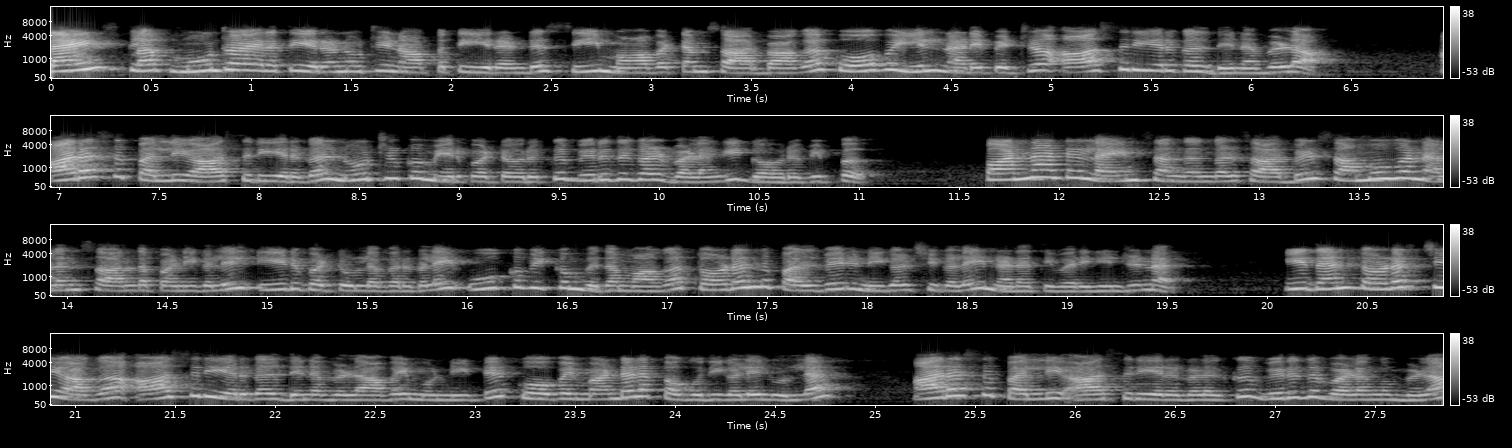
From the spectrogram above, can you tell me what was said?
லைன்ஸ் கிளப் மூன்றாயிரத்தி இருநூற்றி நாற்பத்தி இரண்டு சி மாவட்டம் சார்பாக கோவையில் நடைபெற்ற ஆசிரியர்கள் தின விழா. அரசு பள்ளி ஆசிரியர்கள் நூற்றுக்கும் மேற்பட்டோருக்கு விருதுகள் வழங்கி கௌரவிப்பு. பன்னாட்டு லைன் சங்கங்கள் சார்பில் சமூக நலன் சார்ந்த பணிகளில் ஈடுபட்டுள்ளவர்களை ஊக்குவிக்கும் விதமாக தொடர்ந்து பல்வேறு நிகழ்ச்சிகளை நடத்தி வருகின்றனர். இதன் தொடர்ச்சியாக ஆசிரியர்கள் தின விழாவை முன்னிட்டு கோவை மண்டல பகுதிகளில் உள்ள அரசு பள்ளி ஆசிரியர்களுக்கு விருது வழங்கும் விழா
